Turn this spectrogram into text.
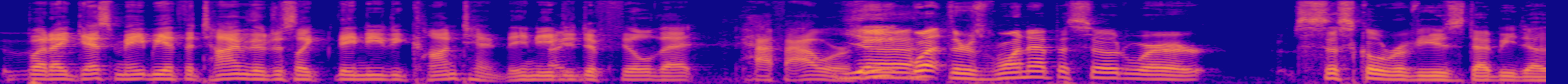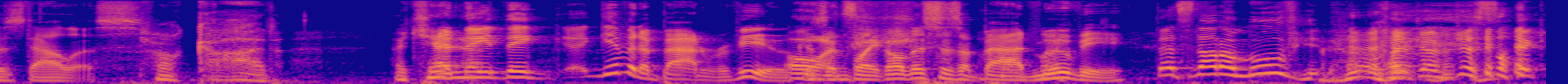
But I guess maybe at the time they're just like they needed content. They needed to fill that half hour. Yeah. He- what? There's one episode where Siskel reviews Debbie Does Dallas, Oh God, I can't. and they they give it a bad review because Oh, it's I'm like, oh, this is a bad movie. That's not a movie. like I'm just like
